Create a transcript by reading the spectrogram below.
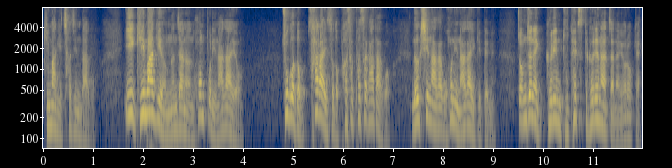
기막이 처진다고. 이 기막이 없는 자는 혼불이 나가요. 죽어도 살아 있어도 퍼석퍼석하다고. 넋이 나가고 혼이 나가 있기 때문에. 좀 전에 그림 두 텍스트 그려놨잖아요. 요렇게.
